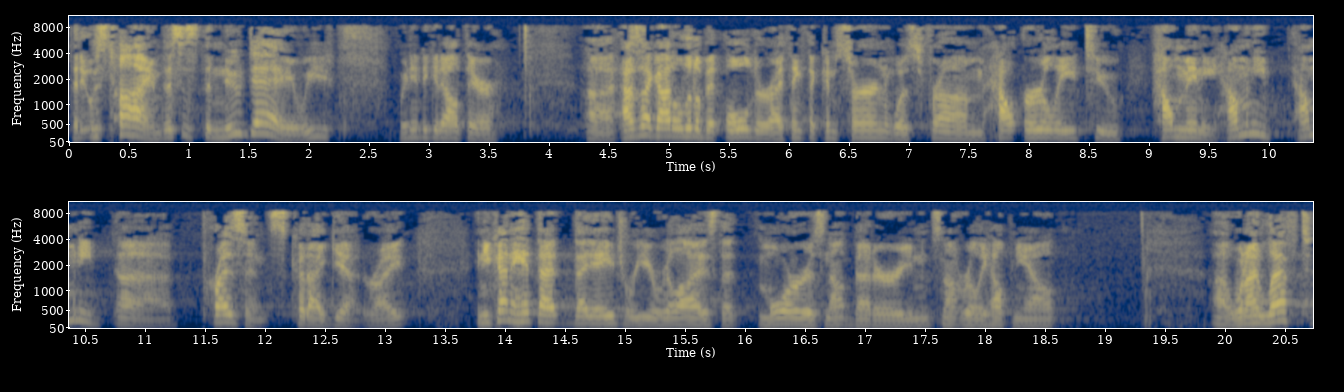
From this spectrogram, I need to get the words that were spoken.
that it was time. This is the new day. We, we need to get out there. Uh, as I got a little bit older, I think the concern was from how early to how many, how many, how many uh, presents could I get, right? And you kind of hit that that age where you realize that more is not better, and it's not really helping you out. Uh, when I left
